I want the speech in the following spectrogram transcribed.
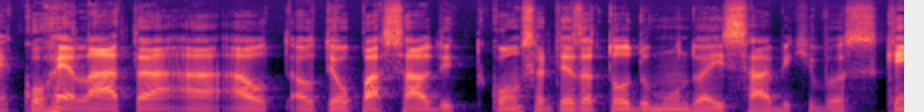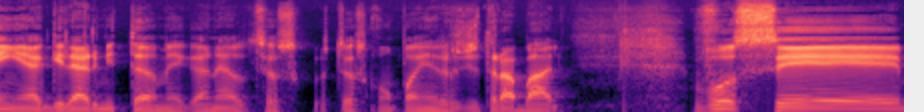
é, correlata a, ao, ao, teu passado e com certeza todo mundo aí sabe que você, quem é Guilherme Tâmega, né, os seus, os teus companheiros de trabalho. Você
